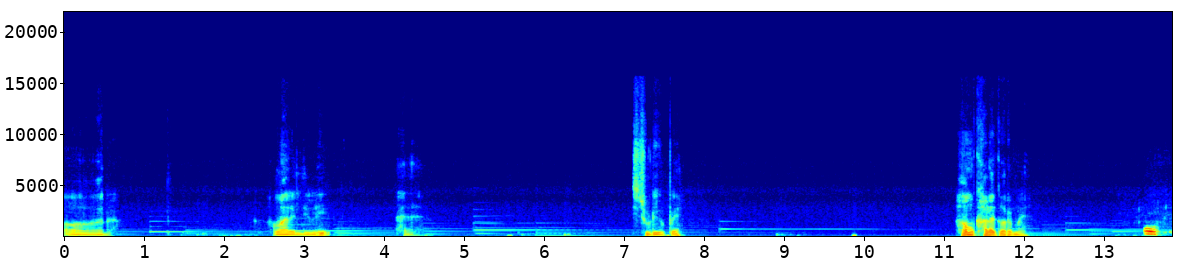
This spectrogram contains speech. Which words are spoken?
और हमारे लिए भी है। स्टूडियो पे। हम खड़क में। ओके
